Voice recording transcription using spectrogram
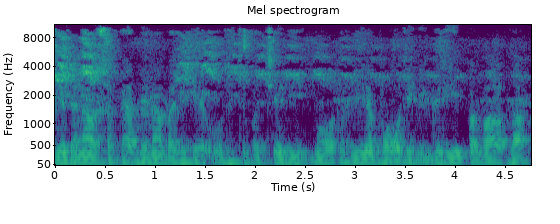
ਜਿਹਦੇ ਨਾਲ ਸਫੈਦੇ ਨਾਲ ਵੱਜ ਕੇ ਉਸ ਦੇ ਬੱਚੇ ਦੀ ਮੌਤ ਹੋਈ ਹੈ। ਬਹੁਤ ਹੀ ਗਰੀਬ ਪਰਿਵਾਰ ਦਾ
